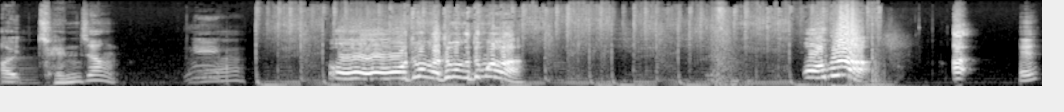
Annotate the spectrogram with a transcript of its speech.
아, 젠장. 어, 어, 어, 도망가, 도망가, 도망가. 어, 뭐야? 아, 에?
